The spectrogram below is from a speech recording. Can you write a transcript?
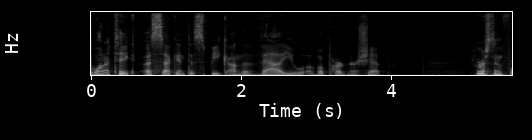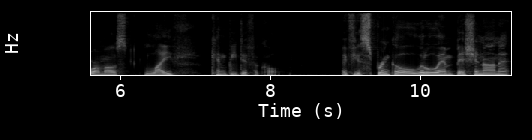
I want to take a second to speak on the value of a partnership. First and foremost, life can be difficult. If you sprinkle a little ambition on it,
